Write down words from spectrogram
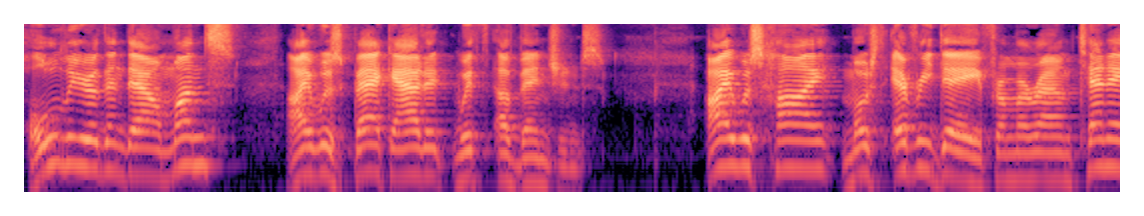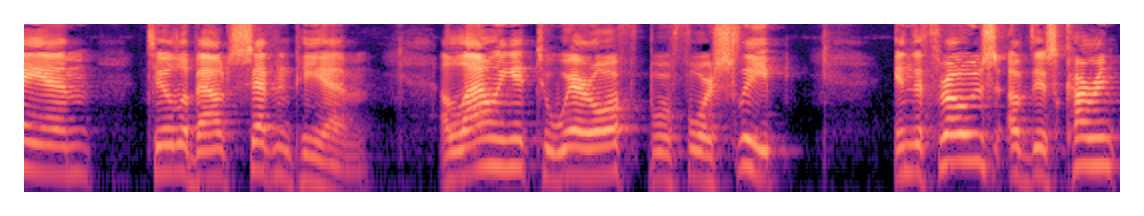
holier than thou months, I was back at it with a vengeance. I was high most every day from around 10 a.m. till about 7 p.m allowing it to wear off before sleep, in the throes of this current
